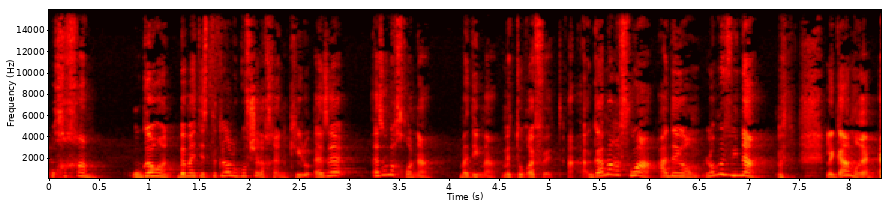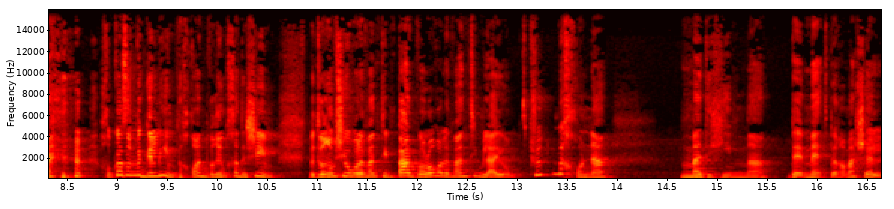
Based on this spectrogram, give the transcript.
הוא חכם, הוא גאון, באמת, תסתכלו על הגוף שלכם, כאילו איזה, איזה מכונה מדהימה, מטורפת. גם הרפואה, עד היום, לא מבינה, לגמרי. אנחנו כל הזמן מגלים, נכון? דברים חדשים. ודברים שיהיו רלוונטיים פעם כבר לא רלוונטיים להיום. זה פשוט מכונה מדהימה, באמת, ברמה של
